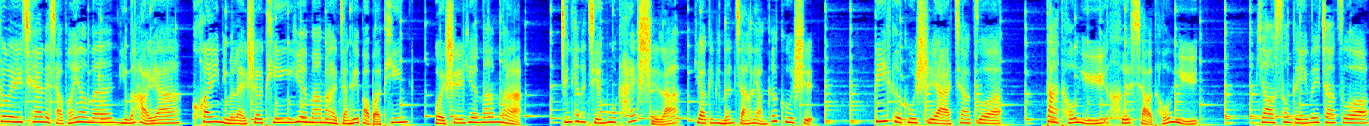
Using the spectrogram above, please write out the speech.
各位亲爱的小朋友们，你们好呀！欢迎你们来收听月妈妈讲给宝宝听，我是月妈妈。今天的节目开始了，要给你们讲两个故事。第一个故事呀，叫做《大头鱼和小头鱼》，要送给一位叫做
